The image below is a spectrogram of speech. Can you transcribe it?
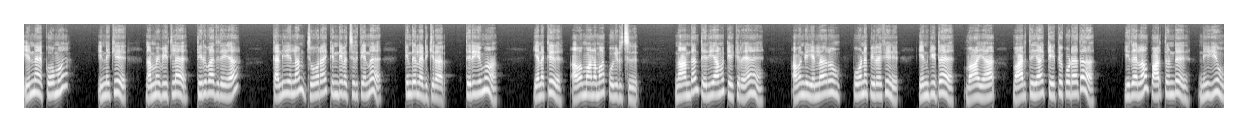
என்ன கோமு? இன்னைக்கு நம்ம வீட்டில் திருவாதிரையா? களியெல்லாம் ஜோராய் கிண்டி வச்சிருக்கேன்னு கிண்டல் அடிக்கிறார். தெரியுமா? எனக்கு அவமானமா போயிடுச்சு. நான் தான் தெரியாம கேட்குறேன் அவங்க எல்லாரும் போன பிறகு என்கிட்ட வாயா வார்த்தையா கேட்கக்கூடாதா? இதெல்லாம் பார்த்துண்டு நீயும்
